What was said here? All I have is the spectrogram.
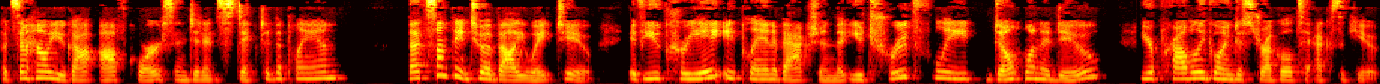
but somehow you got off course and didn't stick to the plan. That's something to evaluate too. If you create a plan of action that you truthfully don't want to do, you're probably going to struggle to execute.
